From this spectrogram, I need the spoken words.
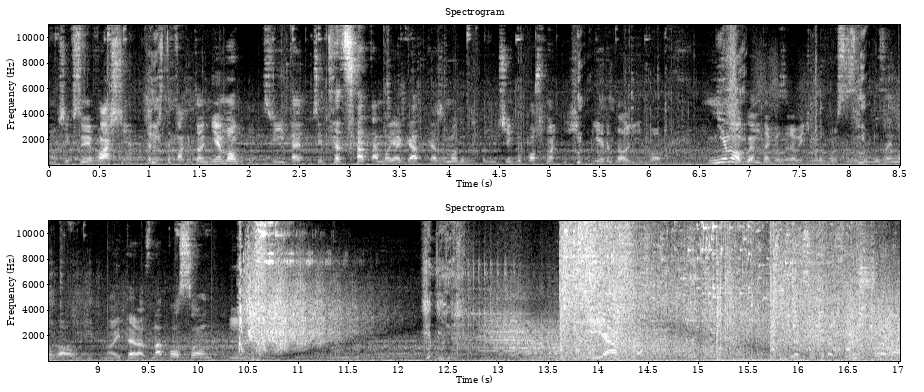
No, czyli w sumie właśnie, też de facto nie mogę. Czyli ta, czyli ta ta moja gadka, że być w odcinku, poszła i się pierdoli, bo nie mogłem tego zrobić, bo to po prostu za długo zajmowało. No i teraz na posąg. I Lecę teraz zniszczona,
